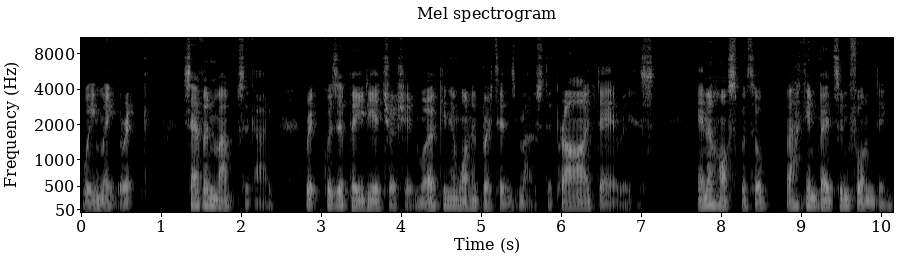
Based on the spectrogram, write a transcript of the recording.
we meet Rick. Seven months ago, Rick was a paediatrician working in one of Britain's most deprived areas. In a hospital, lacking beds and funding,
